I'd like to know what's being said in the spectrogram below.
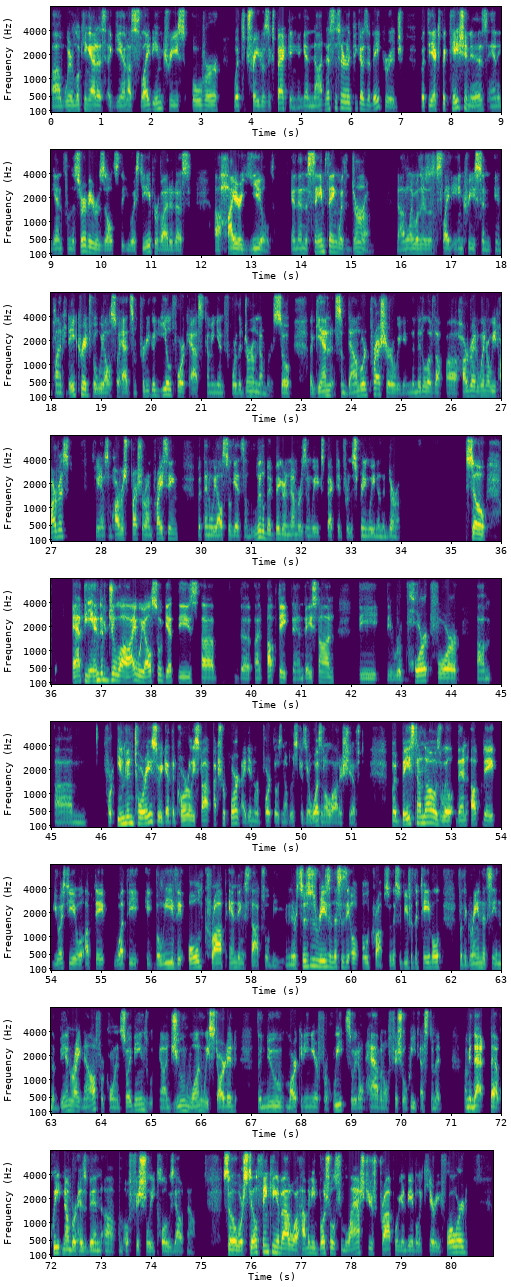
um, we're looking at a, again a slight increase over what the trade was expecting. Again, not necessarily because of acreage, but the expectation is, and again from the survey results that USDA provided us, a higher yield. And then the same thing with durum. Not only was there a slight increase in, in planted acreage, but we also had some pretty good yield forecasts coming in for the durum numbers. So again, some downward pressure. We in the middle of the uh, hard red winter wheat harvest. So we have some harvest pressure on pricing, but then we also get some little bit bigger numbers than we expected for the spring wheat and the durum. So at the end of July, we also get these uh, the an update then based on the the report for um, um, for inventory. So we got the quarterly stocks report. I didn't report those numbers because there wasn't a lot of shift. But based on those, we'll then update, USDA will update what the believe the old crop ending stocks will be. And there's this is a reason this is the old crop. So this would be for the table for the grain that's in the bin right now for corn and soybeans. Uh, June 1, we started the new marketing year for wheat. So we don't have an official wheat estimate I mean, that, that wheat number has been um, officially closed out now. So we're still thinking about, well, how many bushels from last year's crop we're going to be able to carry forward.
